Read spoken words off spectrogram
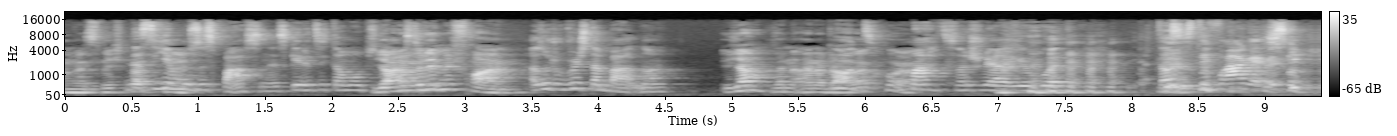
Und wenn es nicht Na passt, sicher nicht. muss es passen. Es geht jetzt nicht darum, ob es Ja, dann passt. würde ich mich freuen. Also du willst einen Partner. Ja, wenn einer da wäre, cool. macht's eine schwere Geburt. Das ist die Frage. Es gibt,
